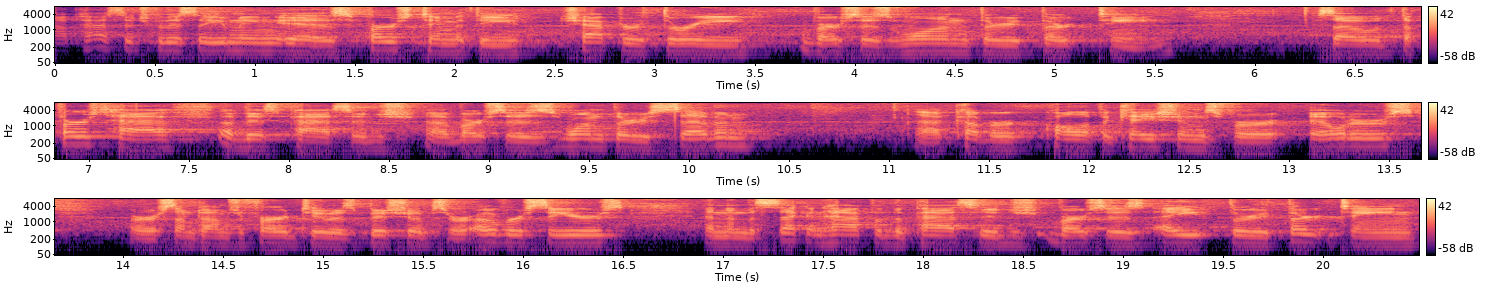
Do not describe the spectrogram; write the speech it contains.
My passage for this evening is 1 Timothy chapter 3 verses 1 through 13. So the first half of this passage, uh, verses 1 through 7, uh, cover qualifications for elders, or sometimes referred to as bishops or overseers. And then the second half of the passage, verses 8 through 13,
